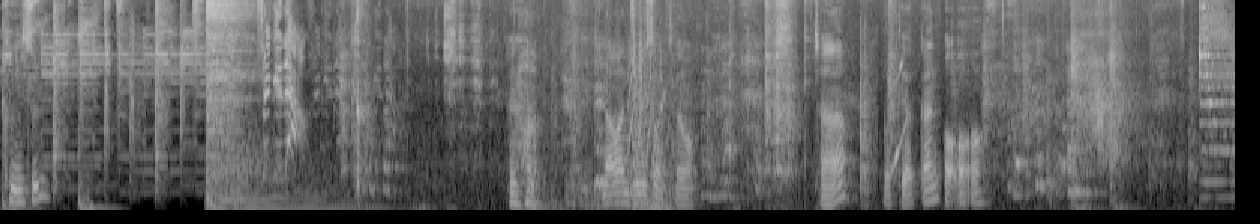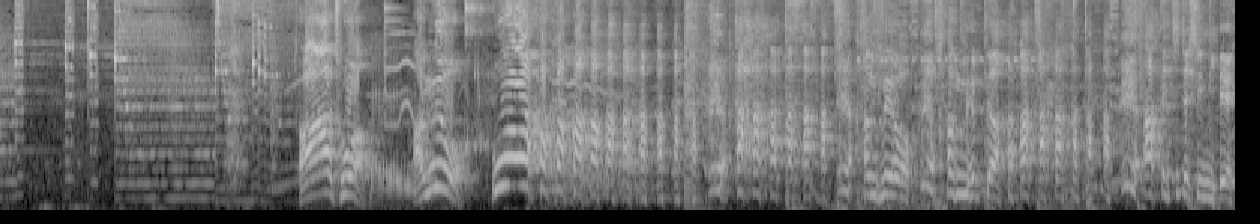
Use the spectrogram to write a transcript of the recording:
큰술? 나만 좋을 수 없어요. 자 이것도 약간 어어어. 아 좋아. 안 매워. 우와. 안 매워. 안 맵다. 아 진짜 신기해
